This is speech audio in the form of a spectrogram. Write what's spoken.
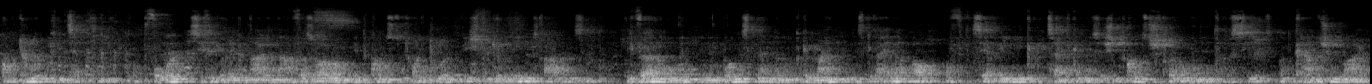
Kulturinitiativen, obwohl sie für die regionale Nahversorgung mit Kunst und Kultur wichtige Lebensadern sind. Die Förderungen in den Bundesländern und Gemeinden ist leider auch oft sehr wenig zeitgenössischen Kunstströmungen interessiert und kann schon mal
